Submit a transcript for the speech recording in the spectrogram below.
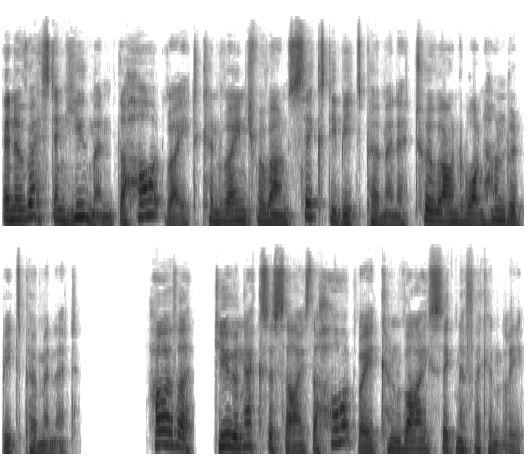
In a resting human, the heart rate can range from around 60 beats per minute to around 100 beats per minute. However, during exercise, the heart rate can rise significantly.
